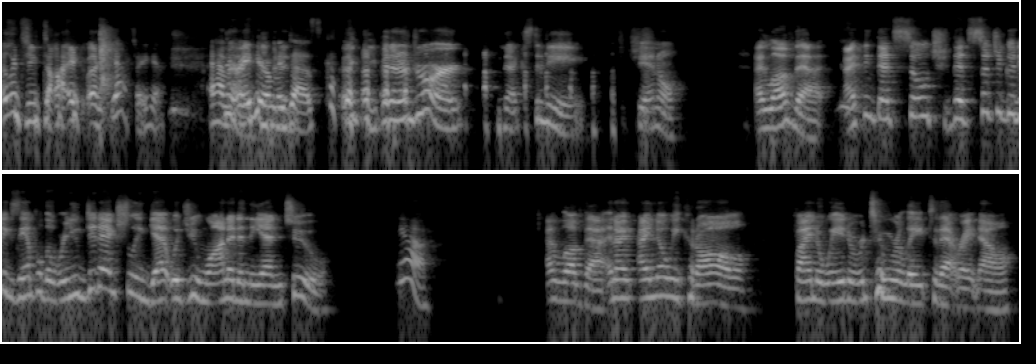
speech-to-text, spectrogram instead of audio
Would you die? Like, yeah, it's right here. I have it right here on my in- desk. Keep it in a drawer next to me. Channel. I love that. I think that's so. Tr- that's such a good example, though, where you did actually get what you wanted in the end too. yeah. I love that, and I I know we could all find a way to to relate to that right now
